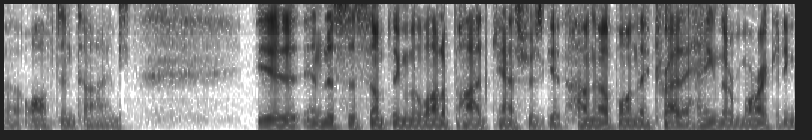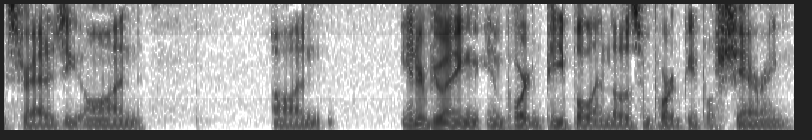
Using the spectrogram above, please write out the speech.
uh, oftentimes is, and this is something that a lot of podcasters get hung up on. They try to hang their marketing strategy on on interviewing important people and those important people sharing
